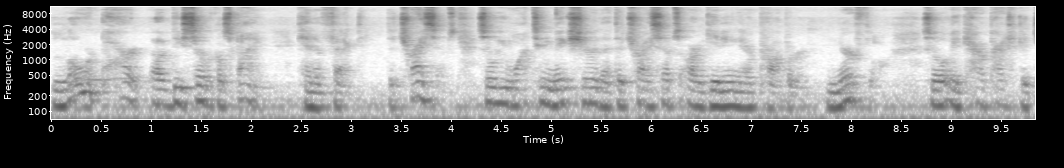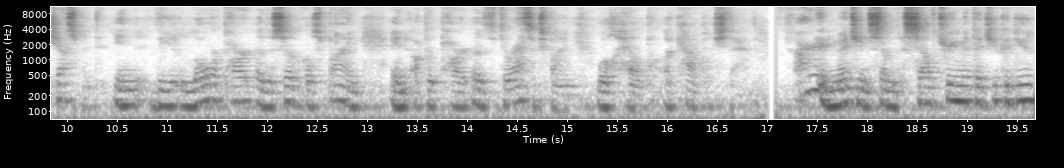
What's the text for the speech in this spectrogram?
lower part of the cervical spine can affect the triceps. So we want to make sure that the triceps are getting their proper nerve flow. So a chiropractic adjustment in the lower part of the cervical spine and upper part of the thoracic spine will help accomplish that. I already mentioned some of the self treatment that you could do,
